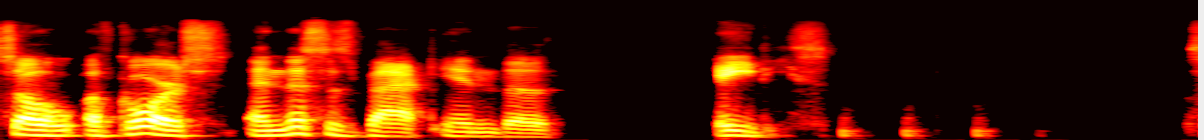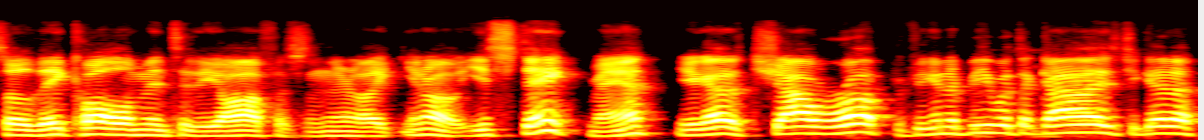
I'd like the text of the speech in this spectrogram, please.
So of course, and this is back in the 80s. So they call him into the office and they're like, you know, you stink, man. You got to shower up. If you're going to be with the guys, you got to,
